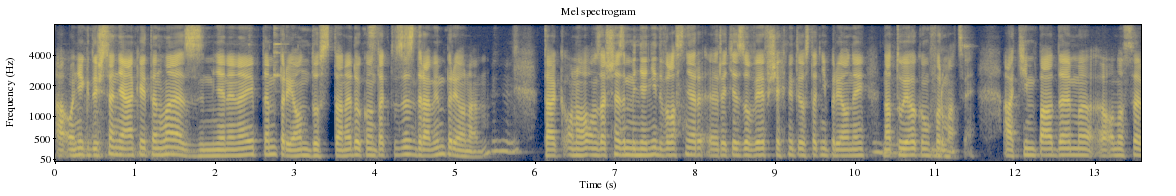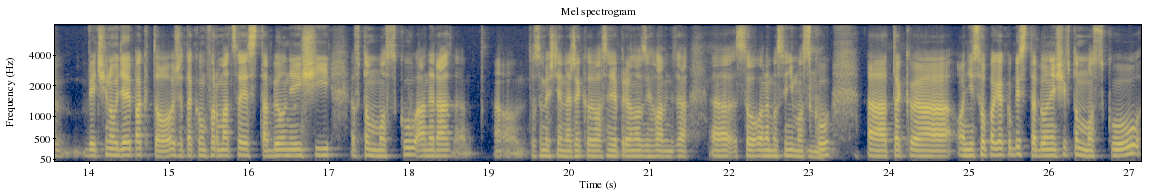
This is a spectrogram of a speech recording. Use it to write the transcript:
a oni, když se nějaký tenhle změněný ten prion dostane do kontaktu se zdravým prionem, mm. tak ono, on začne změnit vlastně řetězově všechny ty ostatní priony mm. na tu jeho konformaci. A tím pádem ono se většinou děje pak to, že ta konformace je stabilnější v tom mozku a nedá, to jsem ještě neřekl, vlastně, že prionozy hlavně ta, uh, jsou onemocnění mozku, hmm. uh, tak uh, oni jsou pak jakoby stabilnější v tom mozku, uh,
